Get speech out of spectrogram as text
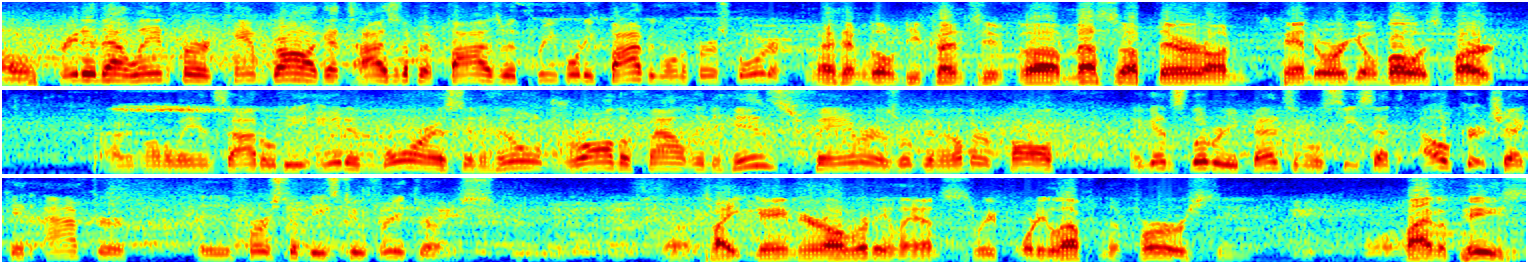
oh, created that lane for Cam Garlock. That ties it up at fives with 3.45 to go in the first quarter. And I think a little defensive uh, mess up there on Pandora Gilboa's part. Driving all the way inside will be Aiden Morris, and he'll draw the foul in his favor as we'll get another call against Liberty Benton. We'll see Seth Elkert check in after the first of these two free throws. A tight game here already, Lance. 3.40 left in the first, five apiece.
